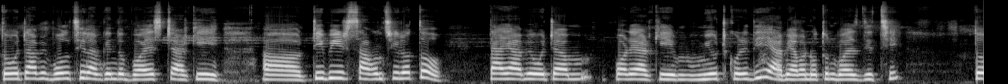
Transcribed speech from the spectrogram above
তো। ওটা আমি বলছিলাম, কিন্তু ভয়েসটা আর কি টিভির সাউন্ড ছিল তো, তাই আমি ওইটা পরে আর কি মিউট করে দিয়ে আমি আবার নতুন ভয়েস দিচ্ছি। তো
